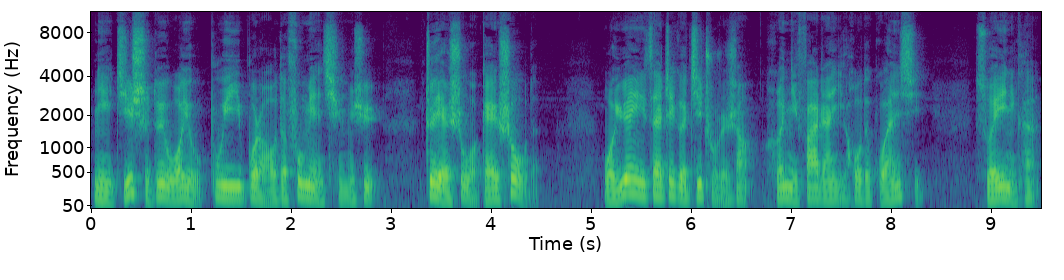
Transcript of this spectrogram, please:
你即使对我有不依不饶的负面情绪，这也是我该受的。我愿意在这个基础之上和你发展以后的关系。所以你看，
